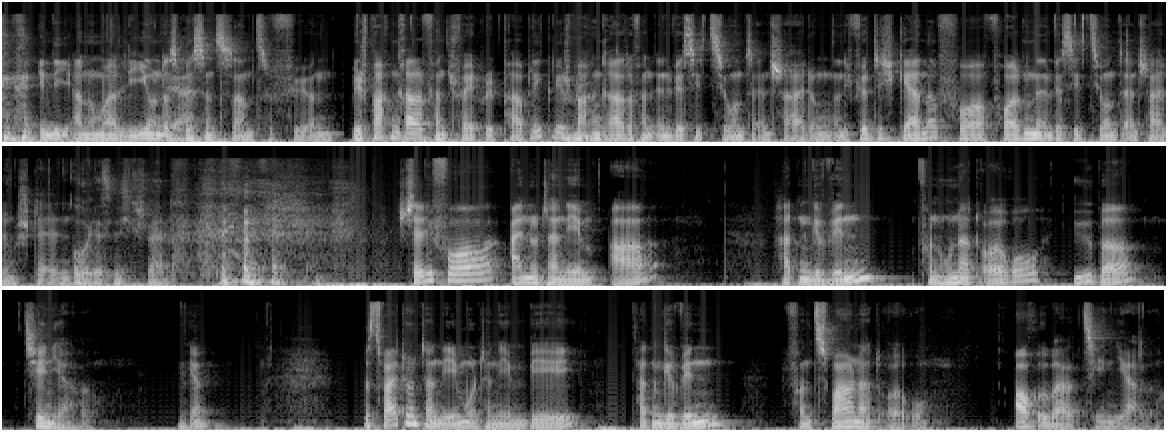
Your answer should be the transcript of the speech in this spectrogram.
in die Anomalie und das ja. bisschen zusammenzuführen. Wir sprachen gerade von Trade Republic, wir mhm. sprachen gerade von Investitionsentscheidungen und ich würde dich gerne vor folgende Investitionsentscheidung stellen. Oh, jetzt bin ich gespannt. Stell dir vor, ein Unternehmen A hat einen Gewinn von 100 Euro über 10 Jahre. Mhm. Ja? Das zweite Unternehmen, Unternehmen B, hat einen Gewinn von 200 Euro, auch über 10 Jahre.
